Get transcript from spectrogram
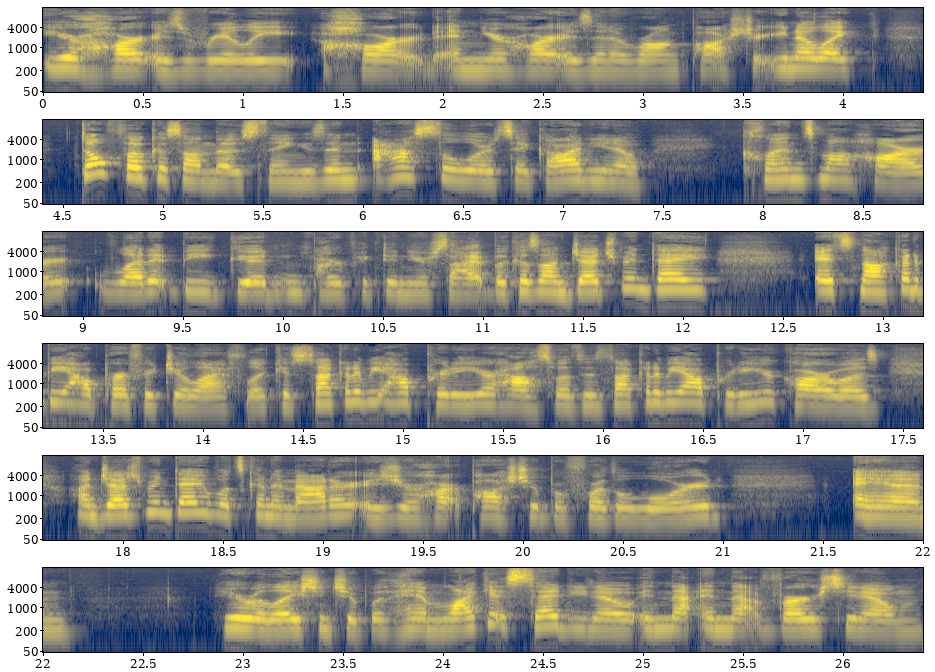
your heart is really hard and your heart is in a wrong posture. You know, like don't focus on those things and ask the Lord, say, God, you know, cleanse my heart, let it be good and perfect in your sight. Because on Judgment Day, it's not going to be how perfect your life looked. It's not going to be how pretty your house was. It's not going to be how pretty your car was. On Judgment Day, what's going to matter is your heart posture before the Lord and your relationship with him. Like it said, you know, in that in that verse, you know,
